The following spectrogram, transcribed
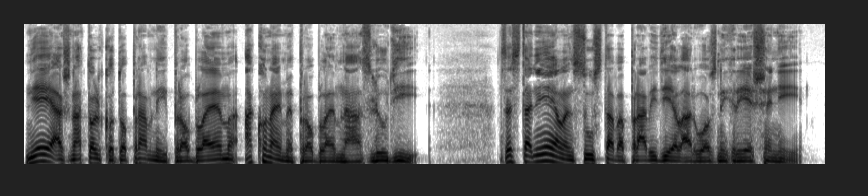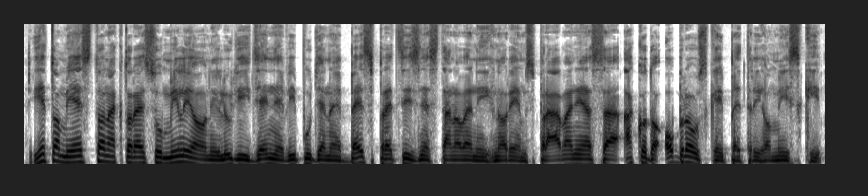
nie je až natoľko dopravný problém, ako najmä problém nás ľudí. Cesta nie je len sústava pravidiel a rôznych riešení. Je to miesto, na ktoré sú milióny ľudí denne vypudené bez precízne stanovených noriem správania sa ako do obrovskej Petriho misky,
